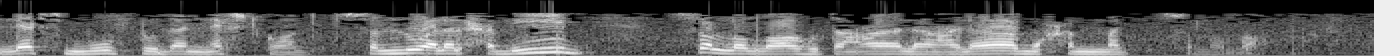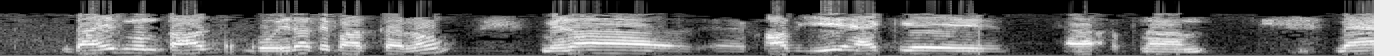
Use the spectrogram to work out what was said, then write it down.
Let's move to the next call سلو الحبیب صلی اللہ تعالی علی محمد صلی اللہ زاہد ممتاز گوجرا سے بات کر رہا ہوں۔ میرا خواب یہ ہے کہ اپنا، میں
